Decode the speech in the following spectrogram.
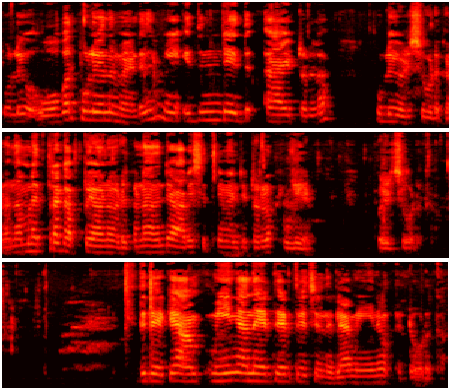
പുളി ഓവർ പുളിയൊന്നും വേണ്ട. ഇതിന്റെ ഇത് ആയിട്ടുള്ള പുളി ഒഴിച്ചു കൊടുക്കണം. നമ്മൾ എത്ര കപ്പയാണോ എടുക്കണം അതിന്റെ ആവശ്യത്തിന് വേണ്ടിയിട്ടുള്ള പുളി ഒഴിച്ചു കൊടുക്കണം. ഇതിലേക്ക് ആ മീൻ ഞാൻ നേരത്തെ എടുത്ത് വെച്ചിരുന്നില്ല ആ മീനും ഇട്ട് കൊടുക്കാം.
